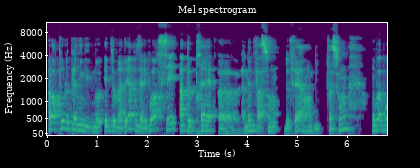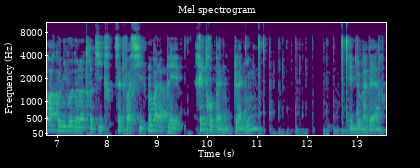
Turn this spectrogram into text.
Alors pour le planning hebdomadaire, vous allez voir, c'est à peu près euh, la même façon de faire. Hein, de toute façon, on va voir qu'au niveau de notre titre, cette fois-ci, on va l'appeler rétro planning hebdomadaire.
